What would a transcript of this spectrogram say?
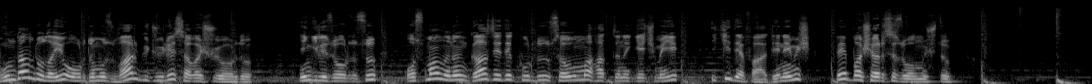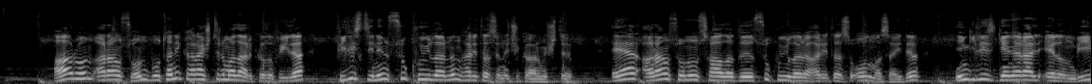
Bundan dolayı ordumuz var gücüyle savaşıyordu. İngiliz ordusu Osmanlı'nın Gazze'de kurduğu savunma hattını geçmeyi iki defa denemiş ve başarısız olmuştu. Aaron Aranson botanik araştırmalar kılıfıyla Filistin'in su kuyularının haritasını çıkarmıştı. Eğer Aranson'un sağladığı su kuyuları haritası olmasaydı, İngiliz General Allenby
